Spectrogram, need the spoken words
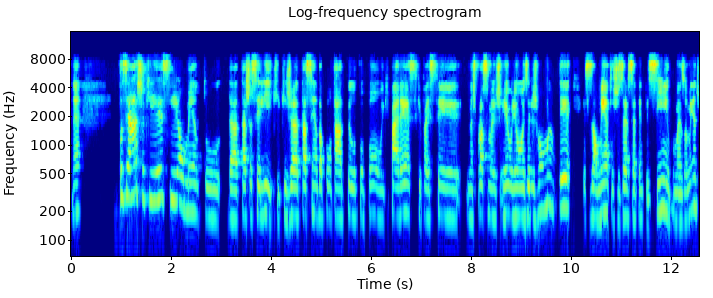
Né? Você acha que esse aumento da taxa Selic, que já está sendo apontado pelo Copom e que parece que vai ser, nas próximas reuniões, eles vão manter esses aumentos de 0,75, mais ou menos,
